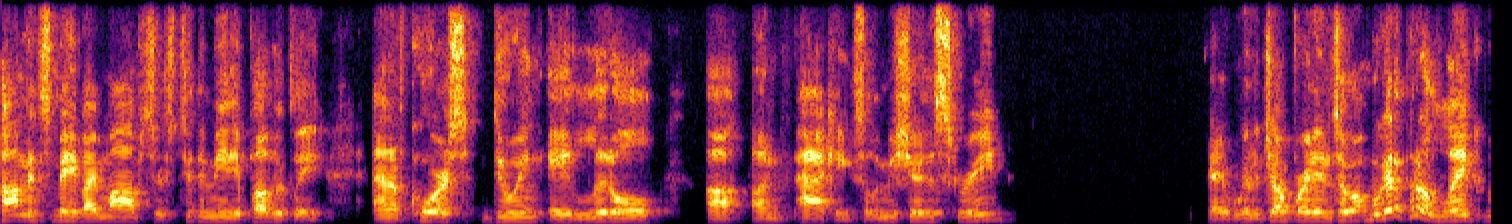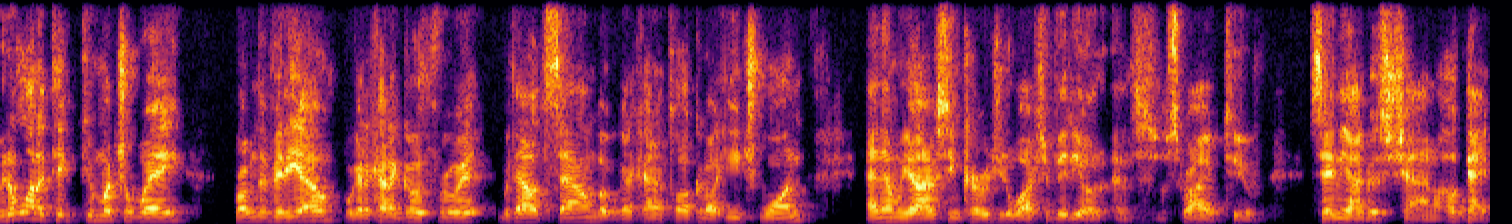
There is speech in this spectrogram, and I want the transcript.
comments made by mobsters to the media publicly. And of course, doing a little uh, unpacking. So let me share the screen. Okay, we're going to jump right in. So we're going to put a link. We don't want to take too much away from the video. We're going to kind of go through it without sound, but we're going to kind of talk about each one. And then we obviously encourage you to watch the video and subscribe to Santiago's channel. Okay,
